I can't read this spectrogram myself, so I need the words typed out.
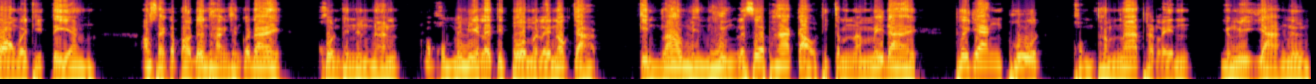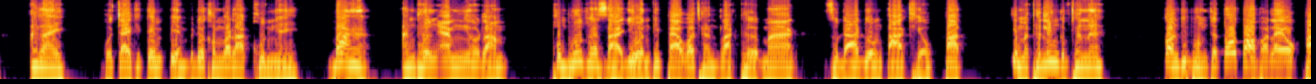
กองไว้ที่เตียง เอาใส่กระเป๋าเดินทางฉันก็ได้ ควรเป็นอย่างนั้น เพราะผมไม่มีอะไรติดตัวมาเลยนอกจากกลิ่นเหล้าเหม็นหึ่งและเสื้อผ้าเก่าที่จำนำไม่ได้ เธอแย่งพูด ผมทำหน้าทะเลนยังมีอีกอย่างหนึ่ง อะไร หัวใจที่เต็มเปี่ยมไปด้วยคำว่ารักคุณไง บ้า อันเทิงแอมเหงี่ยวล้ำผมพูดภาษายวนที่แปลว่าฉันรักเธอมาก สุดาดวงตาเขียวปัด อย่ามาทะลึ่งกับฉันนะ ก่อนที่ผมจะโต้ตอบอะไรออกไป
